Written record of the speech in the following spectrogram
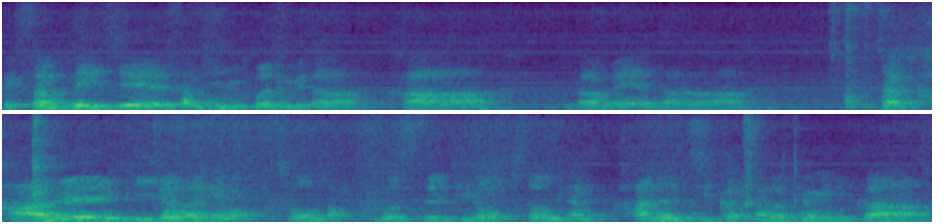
103페이지에 36번입니다. 가, 그 다음에 나. 자, 가를 미련하게 막, 저 막 그거 쓸 필요 없어. 그냥 가는 직각삼각형이니까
